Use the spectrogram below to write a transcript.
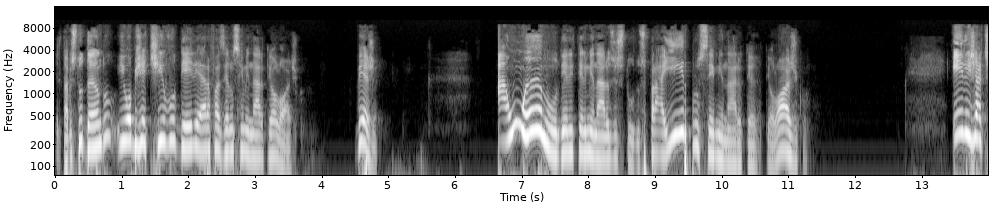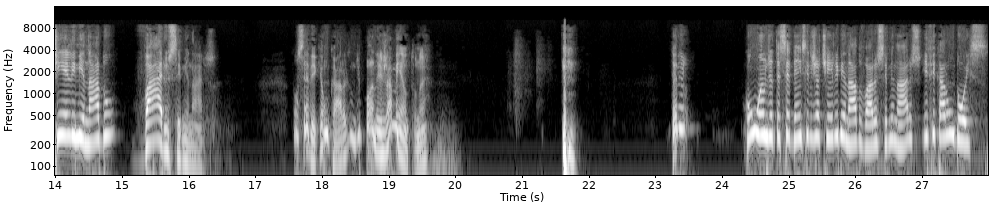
ele estava estudando e o objetivo dele era fazer um seminário teológico. Veja, a um ano dele terminar os estudos para ir para o seminário teológico, ele já tinha eliminado vários seminários. Você vê que é um cara de planejamento, né? Ele, com um ano de antecedência, ele já tinha eliminado vários seminários e ficaram dois.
